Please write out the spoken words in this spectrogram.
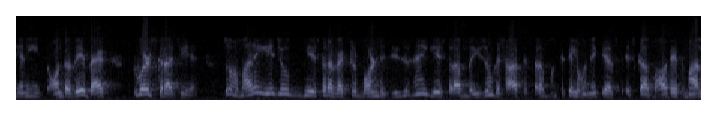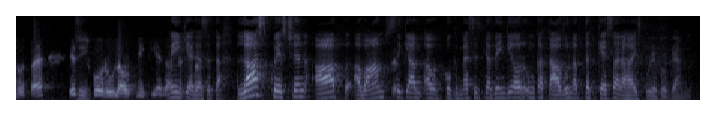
یعنی on the way back towards Karachi ہے۔ تو ہمارے یہ جو یہ اس طرح ویکٹر بانڈ ڈیزیز ہیں یہ اس طرح مریضوں کے ساتھ اس طرح منتقل ہونے کے اس کا بہت احتمال ہوتا ہے۔ اس جی۔ کو رول آؤٹ نہیں کیا جا نہیں کیا جا سکتا۔ لاسٹ کوشچن آپ عوام سے کیا میسج کیا دیں گے اور ان کا تعاون اب تک کیسا رہا اس پورے پروگرام میں؟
